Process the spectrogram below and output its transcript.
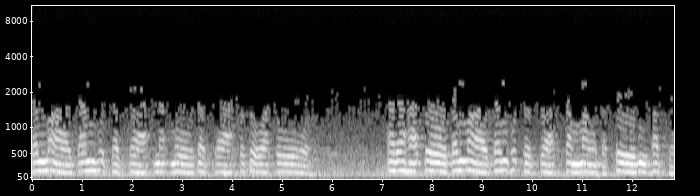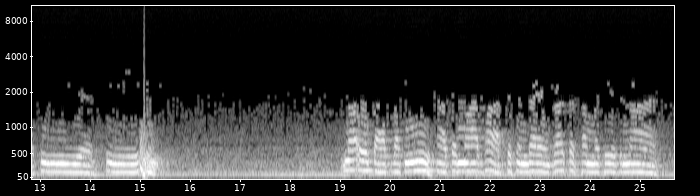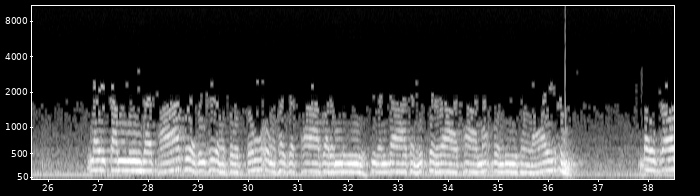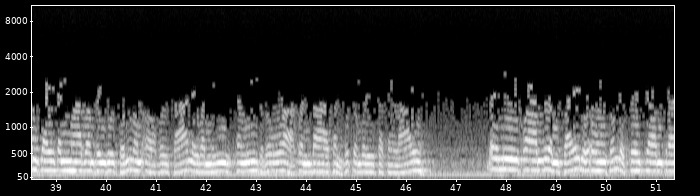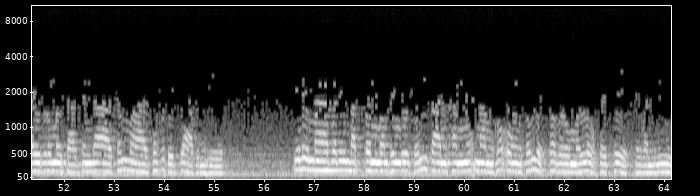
สัมมาสัมพุทธัสสะนะโมตัสสะภะคะวะโตอะระหะโตสัมมาสัมพุทธัสสะสัมมังสัตเตวิภัสสติติ ณโอกาสบัดนี้อาจจะมาภาพจะแสดงพระสัทธรรมเทศนา ในกรรมมีคาถาเพื่อเป็นเครื่องสดสงองค์พระสัทธาบารมีที่บรรดาธนิจราธานบนดีทั้งหลายได้พร้อมใจกันมาบำเพ็ญกุศลวันออกพรรษาในวันนี้ ทั้งนี้ก็เพราะว่าบรรดาท่านพุทธบริษัททั้งหลาย ได้มีความเลื่อมใสในองค์สมเด็จพระจอมไตรบรมศาสดาสัมมาสัมพุทธเจ้าเป็นเหตุที่ได้มาปฏิบัติตนบำเพ็ญกุศลตามคำแนะนำขององค์สมเด็จพระบรมโลกเทศในวันนี้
